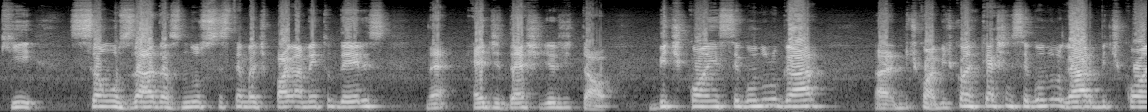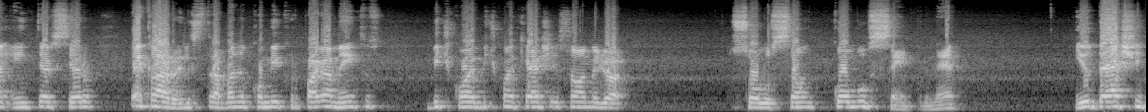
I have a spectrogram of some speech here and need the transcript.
que são usadas no sistema de pagamento deles né, é de Dash digital. Bitcoin em segundo lugar, uh, Bitcoin, Bitcoin Cash em segundo lugar, Bitcoin em terceiro. É claro, eles trabalham com micropagamentos. Bitcoin e Bitcoin Cash são a melhor solução, como sempre, né? E o Dash,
